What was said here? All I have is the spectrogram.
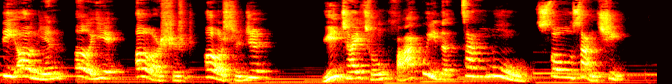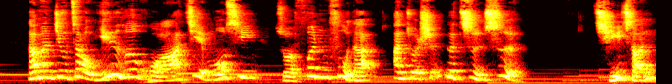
第二年二月二十二十日，云彩从华贵的帐幕收上去，他们就照耶和华借摩西所吩咐的，按照神的指示启程。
